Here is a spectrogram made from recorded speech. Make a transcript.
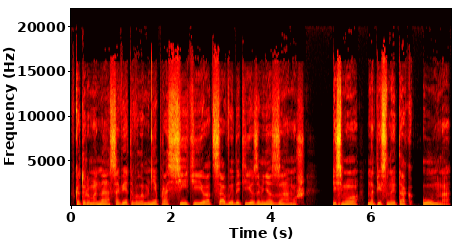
в котором она советовала мне просить ее отца выдать ее за меня замуж. Письмо, написанное так умно,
